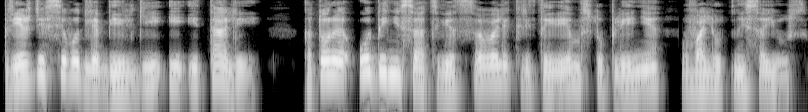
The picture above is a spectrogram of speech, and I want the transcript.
прежде всего для Бельгии и Италии, которые обе не соответствовали критериям вступления в валютный союз.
